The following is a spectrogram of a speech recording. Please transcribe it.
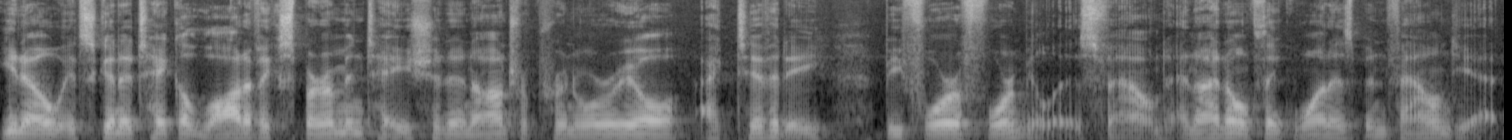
you know, it's going to take a lot of experimentation and entrepreneurial activity before a formula is found. And I don't think one has been found yet.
